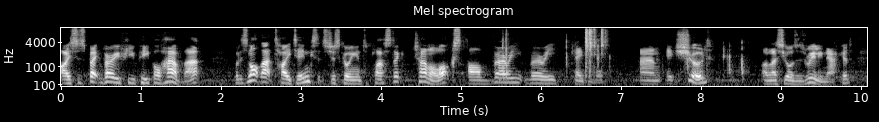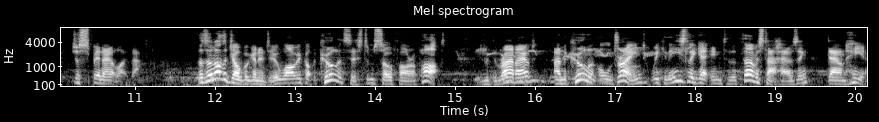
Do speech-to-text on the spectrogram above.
I suspect very few people have that, but it's not that tight in because it's just going into plastic. Channel locks are very, very capable. And it should, unless yours is really knackered, just spin out like that. There's another job we're going to do while we've got the coolant system so far apart. With the rad out and the coolant all drained, we can easily get into the thermostat housing down here.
